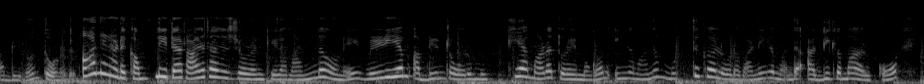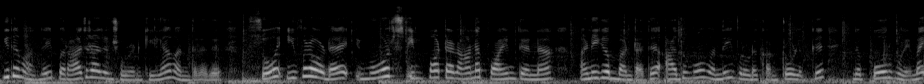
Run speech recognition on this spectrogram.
அப்படின்னும் தோணுது. பாண்டிய நாடு கம்ப்ளீட்டாக ராஜராஜ சோழன் கீழே வந்தவுடனே விழியம் அப்படின்ற ஒரு முக்கியமான துறைமுகம் இங்கே வந்து முத்துக்களோட வணிகம் வந்து அதிகமாக இருக்கும். இது வந்து இப்போ ராஜராஜன் சோழன் கீழே வந்துடுது ஸோ இவரோட மோஸ்ட் இம்பார்ட்டண்டான பாயிண்ட் என்ன? வணிகம் பண்ணுறது அதுவும் வந்து இவரோட கண்ட்ரோலுக்கு இந்த போர் மூலயமா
